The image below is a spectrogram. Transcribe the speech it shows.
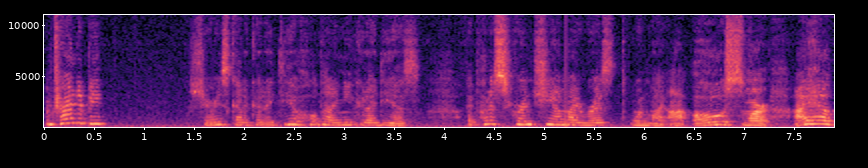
I'm trying to be, Sherry's got a good idea. Hold on, I need good ideas. I put a scrunchie on my wrist when my, oh, smart. I have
